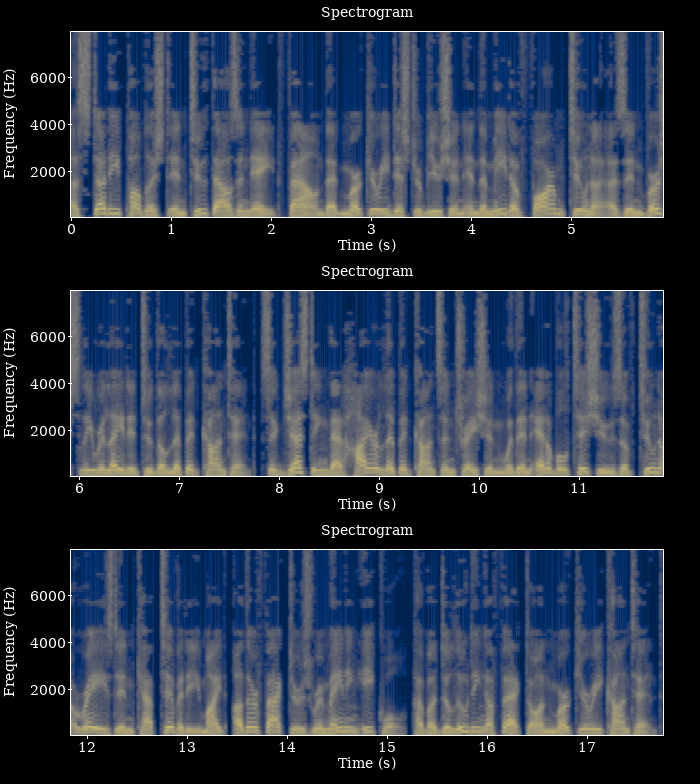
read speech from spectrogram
A study published in 2008 found that mercury distribution in the meat of farmed tuna is inversely related to the lipid content, suggesting that higher lipid concentration within edible tissues of tuna raised in captivity might, other factors remaining equal, have a diluting effect on mercury content.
